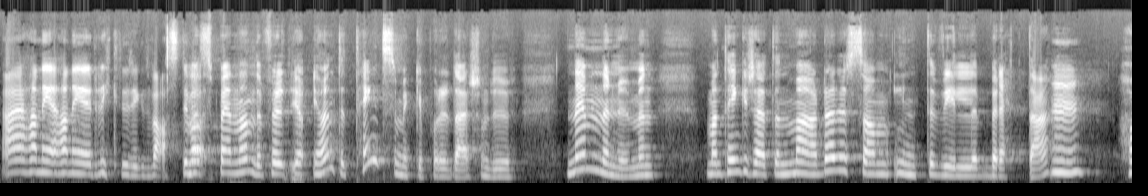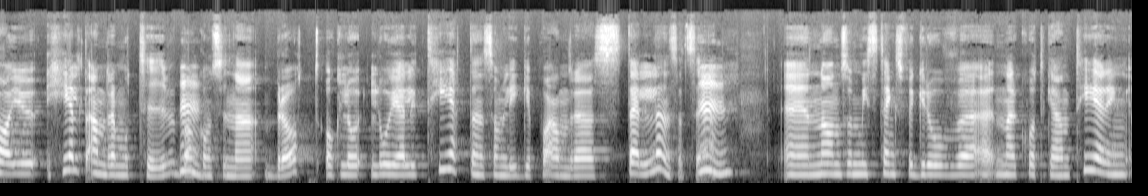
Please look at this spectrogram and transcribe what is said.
Nej, han, är, han är riktigt, riktigt vass. Det var, spännande, för jag, jag har inte tänkt så mycket på det där som du nämner nu. Men man tänker sig att en mördare som inte vill berätta Mm. har ju helt andra motiv bakom sina brott och lo- lojaliteten som ligger på andra ställen, så att säga. Mm. Eh, någon som misstänks för grov eh, narkotikahantering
